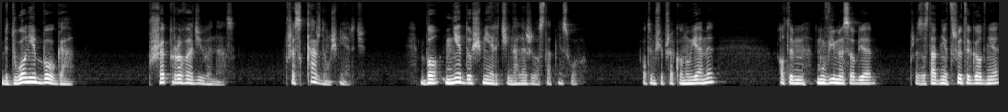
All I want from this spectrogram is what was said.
by dłonie Boga przeprowadziły nas przez każdą śmierć. Bo nie do śmierci należy ostatnie słowo. O tym się przekonujemy, o tym mówimy sobie przez ostatnie trzy tygodnie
